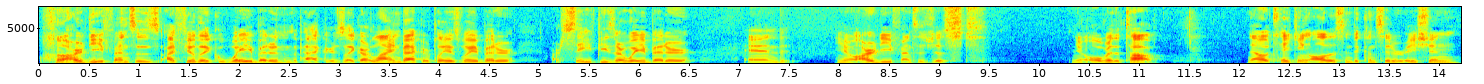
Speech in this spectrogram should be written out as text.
our defense is I feel like way better than the Packers. Like our linebacker play is way better. Our safeties are way better. And you know, our defense is just, you know, over the top. Now, taking all this into consideration,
